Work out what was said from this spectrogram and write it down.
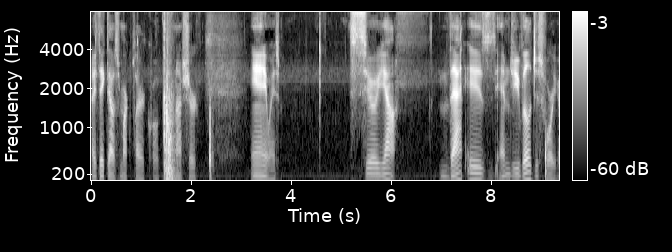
I think that was a Markiplier quote, but I'm not sure. Anyways. So, yeah. That is MG Villages for you.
